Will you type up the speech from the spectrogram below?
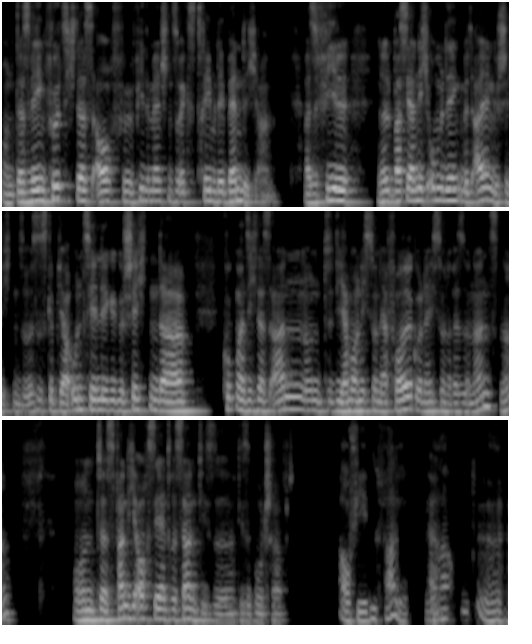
Und deswegen fühlt sich das auch für viele Menschen so extrem lebendig an. Also viel, ne, was ja nicht unbedingt mit allen Geschichten so ist. Es gibt ja unzählige Geschichten, da guckt man sich das an und die haben auch nicht so einen Erfolg oder nicht so eine Resonanz. Ne? Und das fand ich auch sehr interessant, diese, diese Botschaft. auf jeden Fall. Ja. Ja, und äh,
